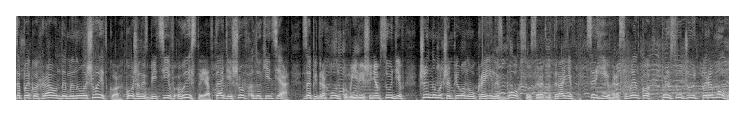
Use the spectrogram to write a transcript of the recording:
запеклих раунди минули швидко. Кожен із бійців вистояв та дійшов до кінця. За підрахунком і рішенням суддів, чинному чемпіону України з боксу серед ветеранів Сергію Герасименко присуджують перемогу.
